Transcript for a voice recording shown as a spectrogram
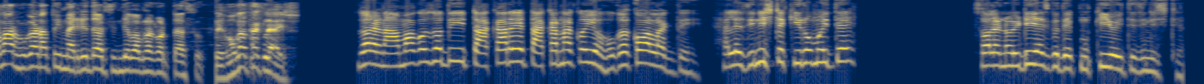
আমার হোগাটা তুই মারিয়ে দেওয়ার চিন্তা ভাবনা করতে আসু হোগা থাকলে আইস। ধরেন আমাকে যদি টাকারে টাকা না কই হোগা কওয়া লাগবে হলে জিনিসটা কিরম হইতে? চলেন ওইটাই আজকে দেখব কি হইতে জিনিসটা।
